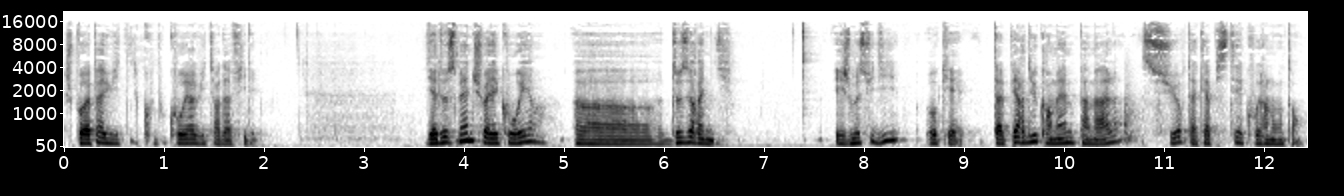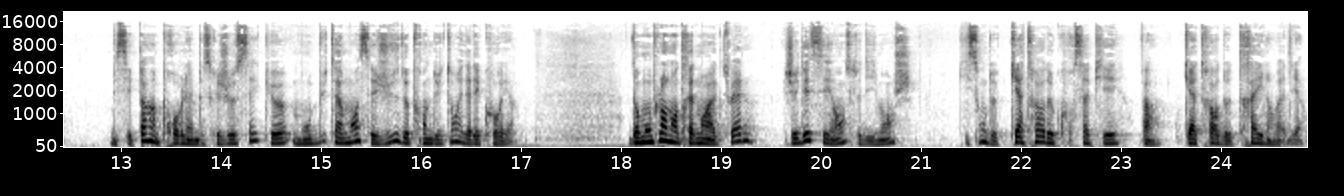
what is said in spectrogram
Je pourrais pas courir 8 heures d'affilée. Il y a deux semaines, je suis allé courir euh, deux heures et demie. Et je me suis dit, ok, t'as perdu quand même pas mal sur ta capacité à courir longtemps. Mais c'est pas un problème parce que je sais que mon but à moi, c'est juste de prendre du temps et d'aller courir. Dans mon plan d'entraînement actuel, j'ai des séances le dimanche qui sont de 4 heures de course à pied, enfin 4 heures de trail on va dire,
